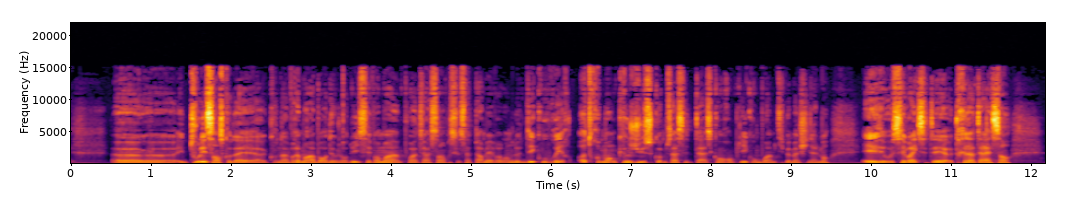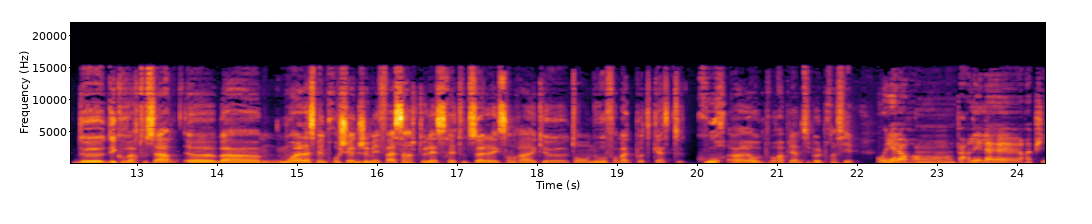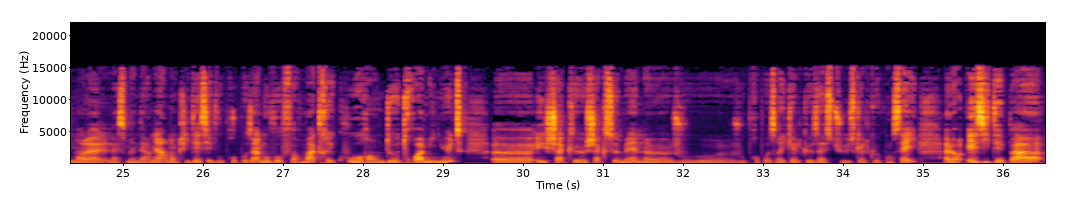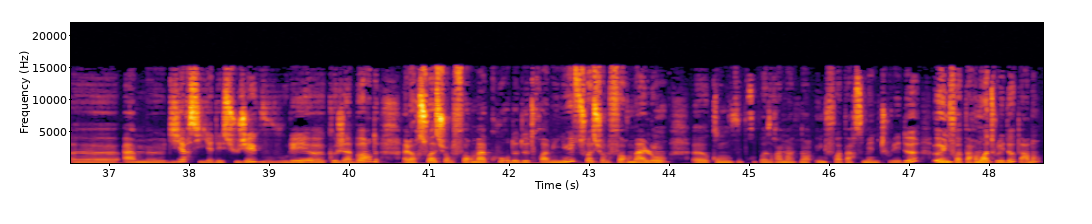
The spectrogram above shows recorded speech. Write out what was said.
euh, et tous les sens qu'on a vraiment abordé aujourd'hui, c'est vraiment un point intéressant parce que ça permet vraiment de le découvrir autrement que juste comme ça cette tasse qu'on remplit, qu'on boit un petit peu machinalement. Et c'est vrai que c'était euh, très intéressant de découvrir tout ça. Euh, bah moi la semaine prochaine je m'efface, hein, je te laisserai toute seule Alexandra avec euh, ton nouveau format de podcast court, hein, pour rappeler un petit peu le principe. Oui, alors on en parlait rapidement la, semaine dernière. Donc l'idée c'est de vous proposer un nouveau format très court en 2-3 minutes euh, et chaque chaque semaine euh, je, vous, je vous proposerai quelques astuces, quelques conseils. Alors n'hésitez pas euh, à me dire s'il y a des sujets que vous voulez que j'aborde. Alors soit sur le format court de 2-3 minutes, soit sur le format long qu'on vous proposera maintenant une fois par semaine tous les deux, une fois par mois tous les deux, pardon.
